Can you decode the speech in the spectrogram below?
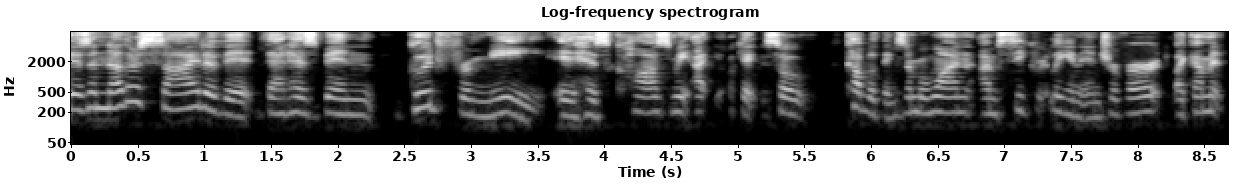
There's another side of it that has been good for me. It has caused me, I, okay, so couple of things. Number one, I'm secretly an introvert. Like I'm an,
